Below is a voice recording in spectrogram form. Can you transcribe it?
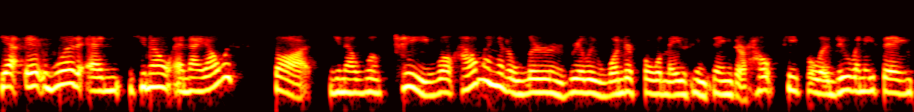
Yeah, it would. And, you know, and I always thought, you know, well, gee, well, how am I going to learn really wonderful, amazing things or help people or do anything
